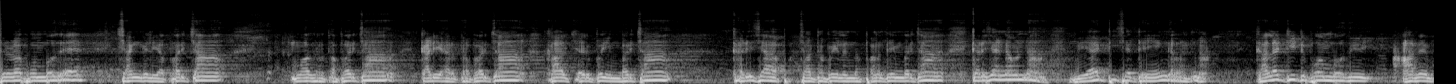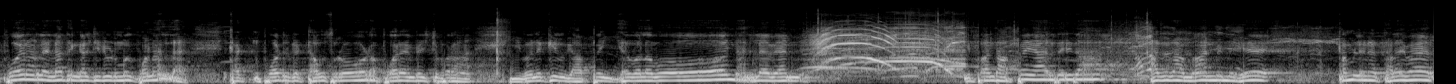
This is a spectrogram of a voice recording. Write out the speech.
திருட போகும்போது சங்கிலியை பறிச்சான். மோதிரத்தை பறித்தான் கடிகாரத்தை பறித்தான் கால் செருப்பையும் பறித்தான் கடைசியாக சட்டப்பையில் இருந்த பணத்தையும் பறிச்சான். கடைசியாக என்ன பண்ணான்? வேட்டி சட்டையும் கலட்டினான் கலட்டிட்டு போகும்போது அவன் போகிறான்ல எல்லாத்தையும் கலட்டிட்டு விடும்போது போனான்ல. கட் போட்டிருக்க டவுசரோட போகிறேன் பேசிட்டு போகிறான் இவனுக்கு இவங்க அப்பன் எவ்வளவோ நல்லவன் இப்போ அந்த அப்பன் யார் தெரியுதா? அதுதான் மாண்புமிகு தமிழின தலைவர்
